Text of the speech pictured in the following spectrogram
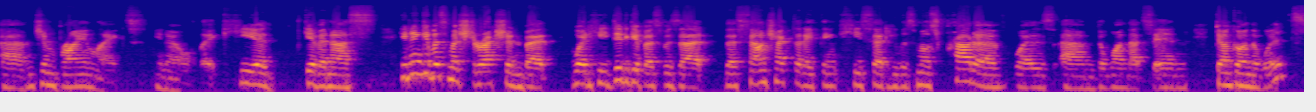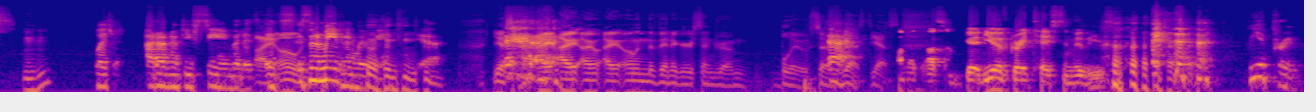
um, jim bryan liked you know like he had given us he didn't give us much direction but what he did give us was that the soundtrack that i think he said he was most proud of was um, the one that's in don't go in the woods mm-hmm. which i don't know if you've seen but it's, it's, it's, an amazing movie yeah yes I, I, I own the vinegar syndrome blue. So yes, yes. Oh, that's awesome. Good. You have great taste in movies. we approve.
